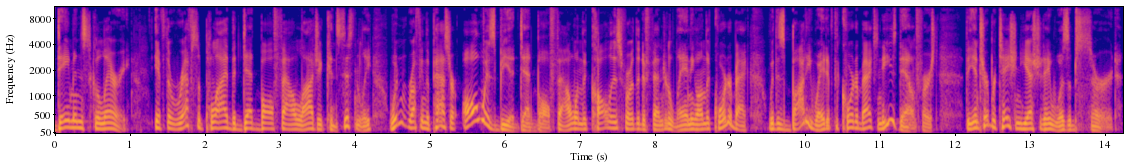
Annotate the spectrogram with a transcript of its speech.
Damon Scoleri. If the refs applied the dead ball foul logic consistently, wouldn't roughing the passer always be a dead ball foul when the call is for the defender landing on the quarterback with his body weight if the quarterback's knees down first? The interpretation yesterday was absurd.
